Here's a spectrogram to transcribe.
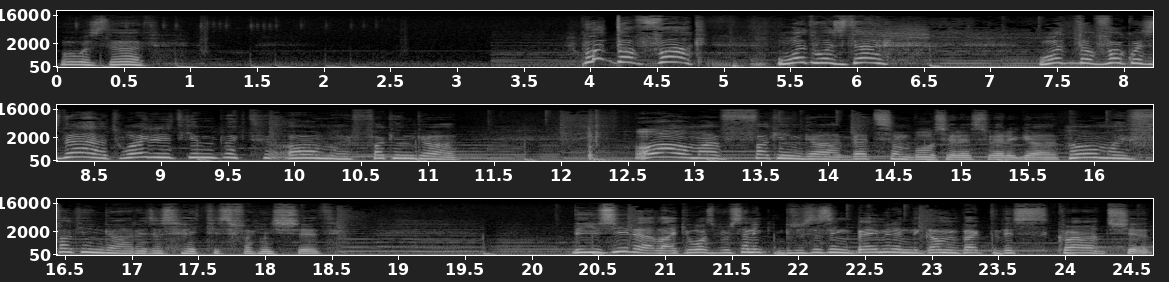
What was that? What the fuck? What was that? What the fuck was that? Why did it give me back to... Oh my fucking god. Oh my fucking god. That's some bullshit, I swear to god. Oh my fucking god. I just hate this fucking shit. Did you see that? Like, it was processing, payment and me back to this card shit.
